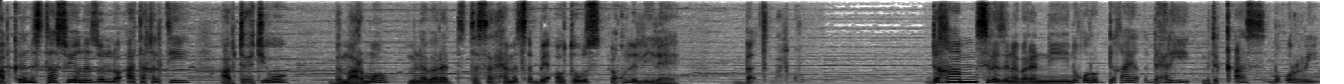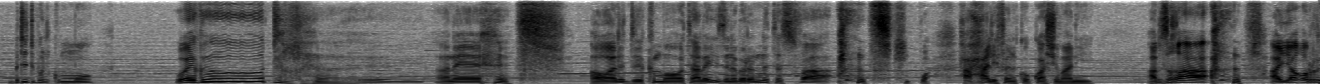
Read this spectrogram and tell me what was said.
ኣብ ቅድሚ ስታስዮነ ዘሎ ኣታኽልቲ ኣብ ትሕቲኡ ብማርሞ እምነበረድ ዝተሰርሐ መጸበይ ኣውቶቡስ ዕኹልል ኢለ በጥ በልኩ። ድኻም ስለ ዝነበረኒ ንቑሩብ ደቓይቕ ድሕሪ ምድቃስ ብቑሪ ብድድ በልኩ'ሞ ወይ ጉድ! ኣነ ኣዋልድ ክማወታለይ ዝነበረኒ ተስፋ ሓሓሊፈን ከኳሽማኒ ኣብዚ ኸኣ ኣያ ቁሪ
